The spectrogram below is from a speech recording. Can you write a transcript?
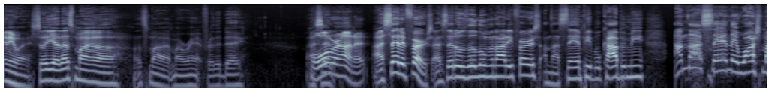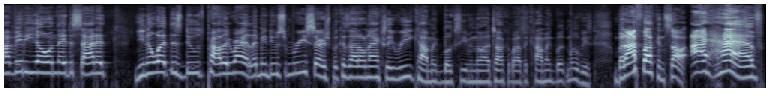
Anyway, so yeah, that's my uh that's my my rant for the day. I Well, said, we're on it, I said it first. I said it was the Illuminati first. I'm not saying people copied me. I'm not saying they watched my video and they decided, you know what, this dude's probably right. Let me do some research because I don't actually read comic books, even though I talk about the comic book movies. But I fucking saw it. I have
